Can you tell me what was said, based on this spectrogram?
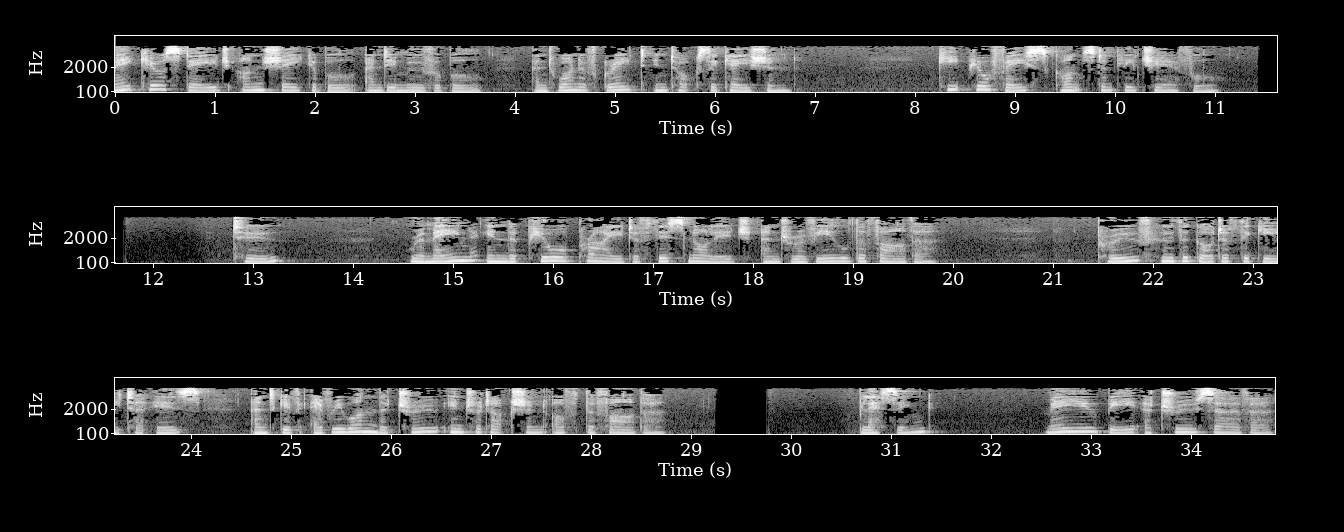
Make your stage unshakable and immovable, and one of great intoxication. Keep your face constantly cheerful. 2. Remain in the pure pride of this knowledge and reveal the Father. Prove who the God of the Gita is and give everyone the true introduction of the Father. Blessing. May you be a true server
